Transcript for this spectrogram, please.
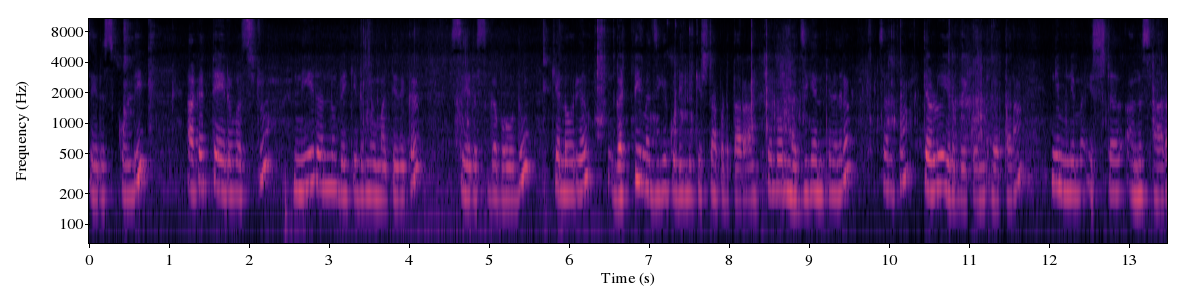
ಸೇರಿಸ್ಕೊಳ್ಳಿ. ಅಗತ್ಯ ಇರುವಷ್ಟು ನೀರನ್ನು ಬೇಕಿದ್ರೆ ನೀವು ಮತ್ತೆ ಇದಕ್ಕೆ ಸೇರಿಸ್ಕೋಬಹುದು. ಕೆಲವರು ಗಟ್ಟಿ ಮಜ್ಜಿಗೆ ಕುಡಿಲಿಕ್ಕೆ ಇಷ್ಟಪಡ್ತಾರೆ? ಕೆಲವರು ಮಜ್ಜಿಗೆ ಅಂತ ಹೇಳಿದ್ರೆ ಸ್ವಲ್ಪ ತೆಳು ಇರಬೇಕು ಅಂತ ಹೇಳ್ತಾರೆ? ನಿಮ್ಮ ನಿಮ್ಮ ಇಷ್ಟ ಅನುಸಾರ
